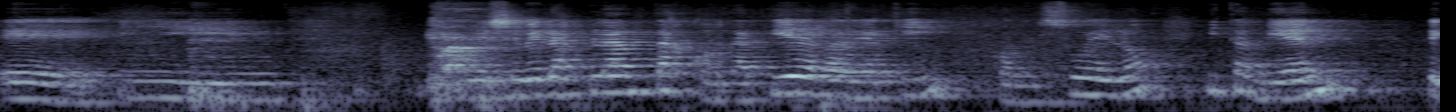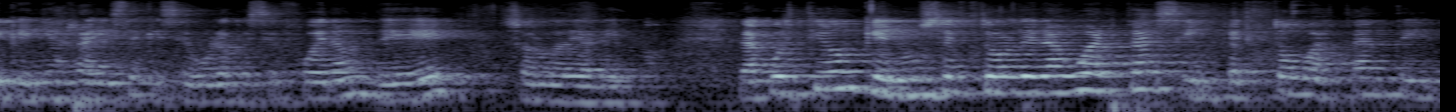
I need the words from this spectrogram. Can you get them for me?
eh, y me llevé las plantas con la tierra de aquí, con el suelo, y también pequeñas raíces que seguro que se fueron de sorgo de Alepo. La cuestión que en un sector de la huerta se infectó bastante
